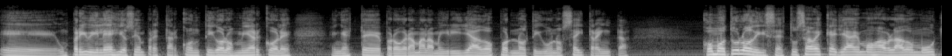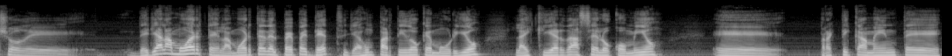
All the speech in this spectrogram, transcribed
Eh, un privilegio siempre estar contigo los miércoles en este programa La Mirilla 2 por Noti1 630. Como tú lo dices, tú sabes que ya hemos hablado mucho de, de ya la muerte, la muerte del PPD, ya es un partido que murió, la izquierda se lo comió, eh, prácticamente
